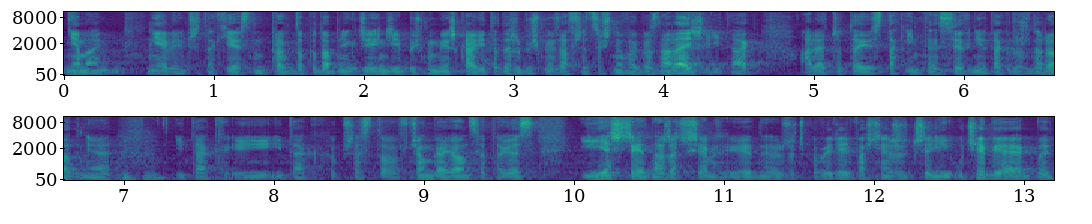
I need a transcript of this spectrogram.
nie ma, nie wiem czy tak jest. Prawdopodobnie gdzie indziej byśmy mieszkali, to też byśmy zawsze coś nowego znaleźli, tak? Ale tutaj jest tak intensywnie, tak różnorodnie mhm. i, tak, i, i tak przez to wciągające to jest. I jeszcze jedna rzecz, chciałem jedną rzecz powiedzieć właśnie, że czyli u ciebie jakby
